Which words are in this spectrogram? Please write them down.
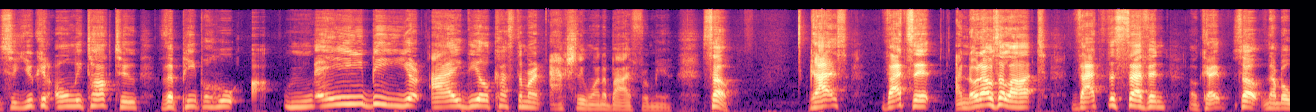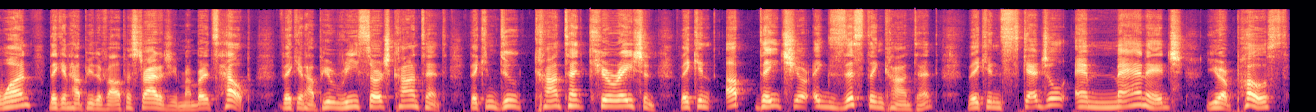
so you can only talk to the people who uh, may be your ideal customer and actually want to buy from you. So, guys, that's it. I know that was a lot. That's the seven. Okay. So number one, they can help you develop a strategy. Remember, it's help. They can help you research content. They can do content curation. They can update your existing content. They can schedule and manage your posts.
